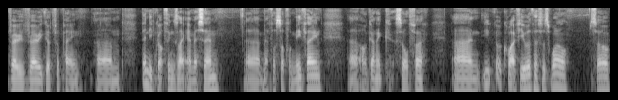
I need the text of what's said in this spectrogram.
very, very good for pain. Um, then you've got things like MSM, uh, methyl sulfur uh, organic sulfur, and you've got quite a few others as well. So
